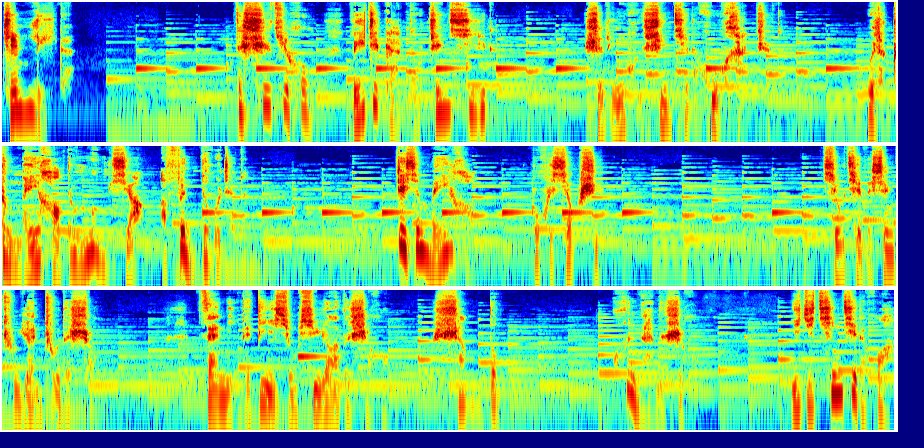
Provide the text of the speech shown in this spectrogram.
真理的，在失去后为之感到珍惜的，是灵魂深切的呼喊着的，为了更美好的梦想而奋斗着的。这些美好不会消失。羞怯地伸出援助的手，在你的弟兄需要的时候，伤动；困难的时候，一句亲切的话，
